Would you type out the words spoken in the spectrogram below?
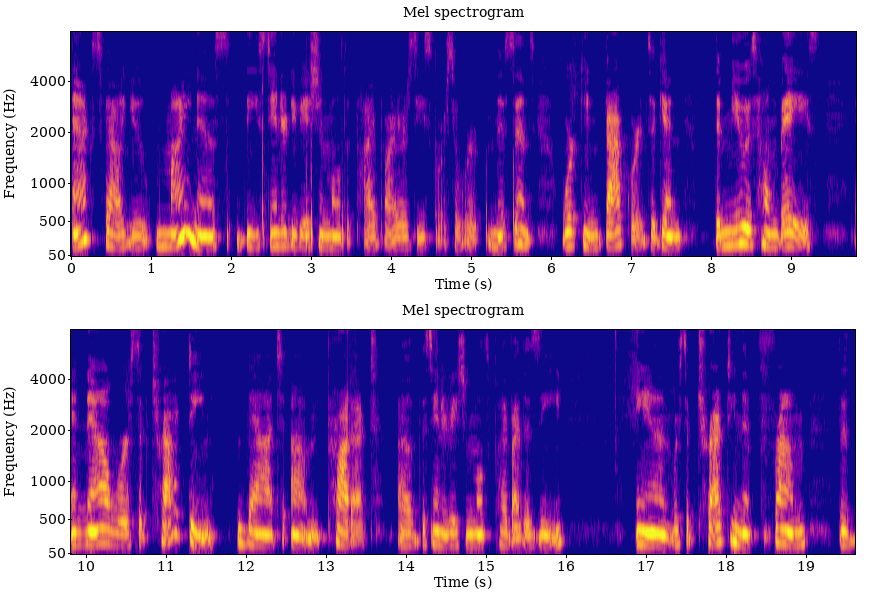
x value minus the standard deviation multiplied by our z-score. So we're, in a sense, working backwards. Again, the mu is home base, and now we're subtracting that um, product of the standard deviation multiplied by the z, and we're subtracting it from the,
